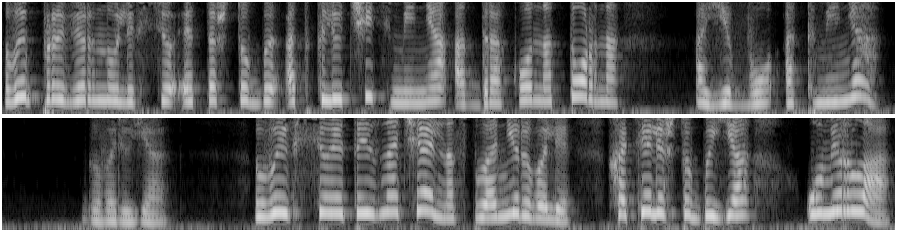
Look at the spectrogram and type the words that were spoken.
Вы провернули все это, чтобы отключить меня от дракона Торна, а его от меня, говорю я. Вы все это изначально спланировали, хотели, чтобы я умерла,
